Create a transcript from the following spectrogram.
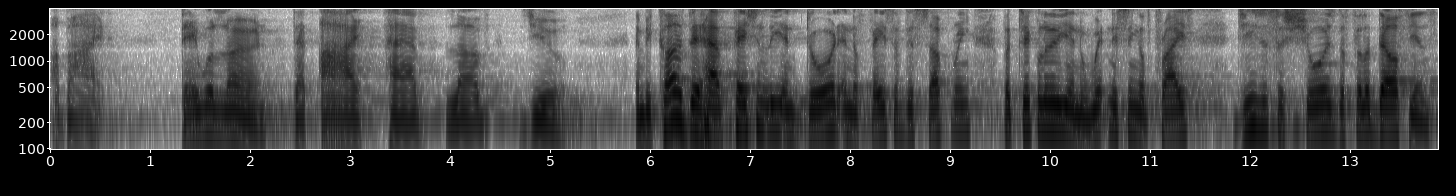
Abide. They will learn that I have loved you. And because they have patiently endured in the face of this suffering, particularly in witnessing of Christ, Jesus assures the Philadelphians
